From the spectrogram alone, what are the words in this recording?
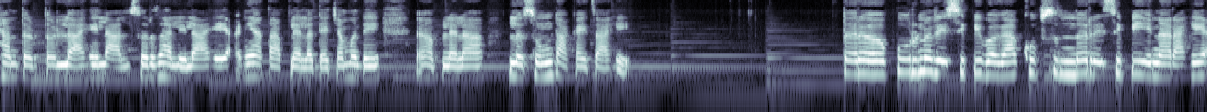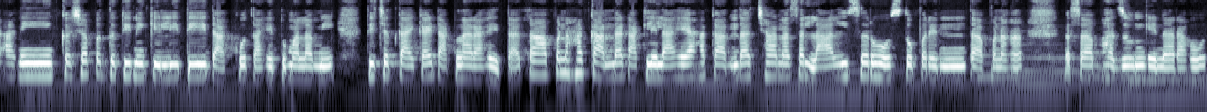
छान तडतडलं आहे लालसर झालेलं आहे आणि आता आपल्याला त्याच्यामध्ये आपल्याला लसूण टाकायचं आहे. तर पूर्ण रेसिपी बघा. खूप सुंदर रेसिपी येणार आहे आणि कशा पद्धतीने केली ती दाखवत आहे तुम्हाला मी. तिच्यात काय काय टाकणार आहे? तर आता आपण हा कांदा टाकलेला आहे. हा कांदा छान असा लालसर होसतोपर्यंत आपण हा असा भाजून घेणार आहोत.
